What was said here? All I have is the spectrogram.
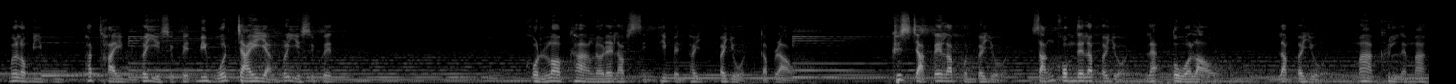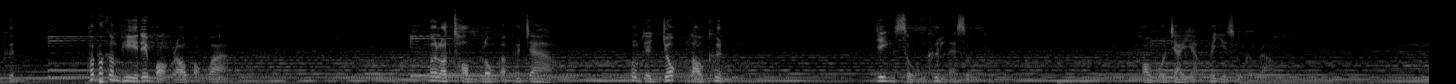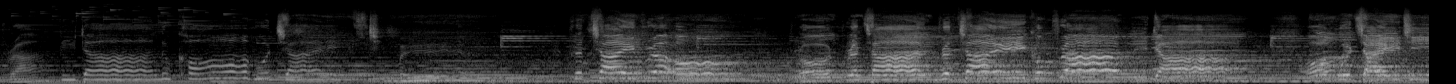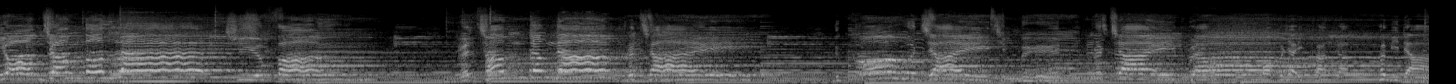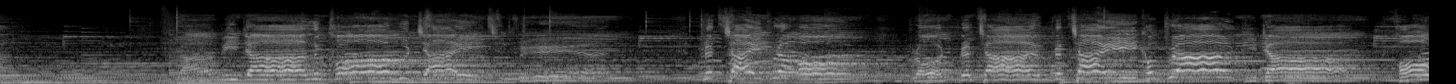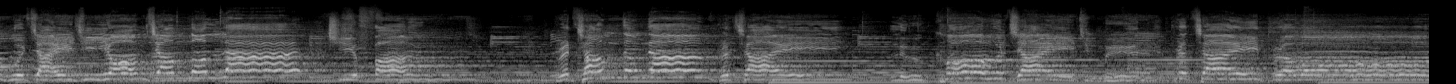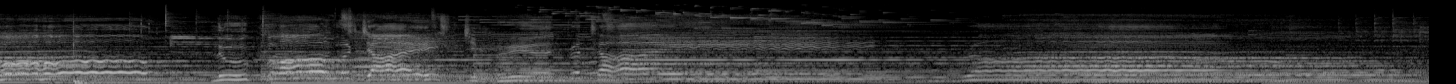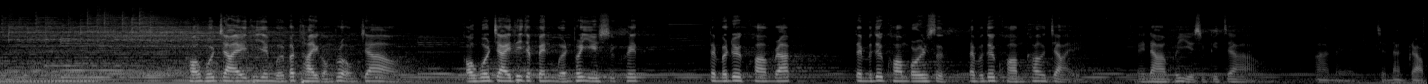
เมื่อเรามีพระทัยเหมือนพระเยซูคริสต์มีหัวใจอย่างพระเยซูคริสต์คนรอบข้างเราได้รับสิ่งที่เป็นประโยชน์กับเรา คริสตจักรได้รับผลประโยชน์ สังคมได้รับประโยชน์ และตัวเรารับประโยชน์มากขึ้นและมากขึ้น เพราะพระคัมภีร์ได้บอกเราบอกว่า เมื่อเราถ่อมลงกับพระเจ้า พระองค์จะยกเราขึ้น ยิ่งสูงขึ้นและสูงขึ้น ขอหัวใจอย่างพระเยซูกับเรา พระบิดาลูกขอหัวใจที่เมือพระชัยพระองค์ โปรดประทานพระชัยของพระบิดาขอหัวใจที่ยอมจำนนและเชื่อฟังกระทำดังน้ำพระทัยลูกขอหัวใจที่เหมือนพระใจพระบอกพระเจ้าอีกครั้งครับพระบิดา พระบิดาลูกขอหัวใจที่เหมือนพระใจพระองค์ รดประทานพระใจของพระบิดา ขอหัวใจที่ยอมจำนนและเชื่อฟังกระทำตามน้ำพระทัยลูกขอหัวใจที่เหมือนพระทัยพระองลูกขอหัวใจที่เหมือนพระทัย อหัวใจที่จะเหมือนพระทัยของพระองค์เจ้า ขอหัวใจที่จะเป็นเหมือนพระเยซูคริสต์เต็มไปด้วยความรัก เต็มไปด้วยความบริสุทธิ์เต็มไปด้วยความเข้าใจในนามพระเยซูคริสต์เจ้า อาเมนจะนั่งครับ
